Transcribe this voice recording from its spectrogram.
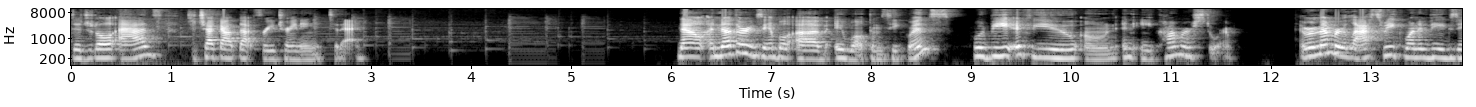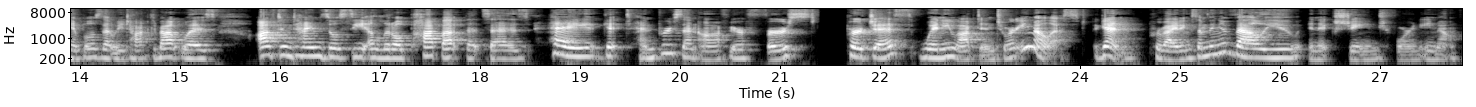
digital ads to check out that free training today. Now, another example of a welcome sequence would be if you own an e commerce store. And remember, last week, one of the examples that we talked about was oftentimes you'll see a little pop up that says, Hey, get 10% off your first purchase when you opt into our email list. Again, providing something of value in exchange for an email.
